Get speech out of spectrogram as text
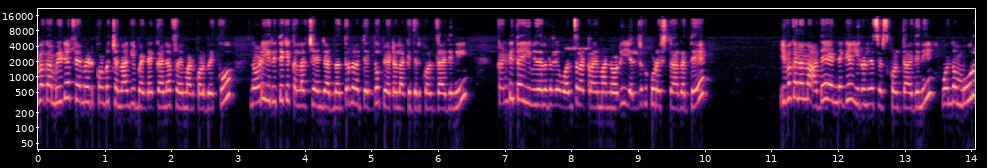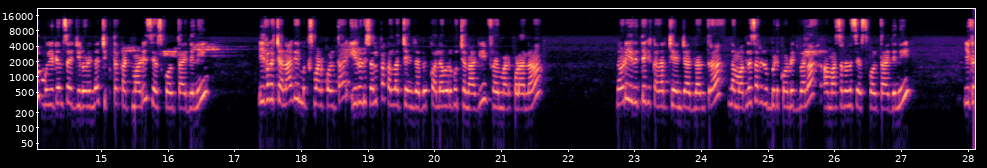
ಇವಾಗ ಮೀಡಿಯಂ ಫ್ಲೇಮ್ ಇಟ್ಕೊಂಡು ಚೆನ್ನಾಗಿ ಬೆಂಡೆಕಾಯಿನ ಫ್ರೈ ಮಾಡ್ಕೊಳ್ಬೇಕು. ನೋಡಿ, ಈ ರೀತಿಗೆ ಕಲರ್ ಚೇಂಜ್ ಆದ ನಂತರ ನಾನು ತೆಗೆದು ಪ್ಲೇಟಲ್ಲಿ ಹಾಕಿ ತಿರ್ಕೊಳ್ತಾ ಇದ್ದೀನಿ. ಖಂಡಿತ ಈ ವಿಧಾನದಲ್ಲಿ ಒಂದ್ಸಲ ಟ್ರೈ ಮಾಡಿ ನೋಡಿ, ಎಲ್ರಿಗೂ ಕೂಡ ಇಷ್ಟ ಆಗುತ್ತೆ. ಇವಾಗ ನಾನು ಅದೇ ಎಣ್ಣೆಗೆ ಈರುಳ್ಳಿನ ಸೇರಿಸ್ಕೊಳ್ತಾ ಇದ್ದೀನಿ. ಒಂದು ಮೂರು ಮೀಡಿಯಂ ಸೈಜ್ ಈರುಳ್ಳಿನ ಚಿಕ್ಕ ಕಟ್ ಮಾಡಿ ಸೇರಿಸ್ಕೊಳ್ತಾ ಇದ್ದೀನಿ. ಇವಾಗ ಚೆನ್ನಾಗಿ ಮಿಕ್ಸ್ ಮಾಡ್ಕೊಳ್ತಾ, ಈರುಳ್ಳಿ ಸ್ವಲ್ಪ ಕಲರ್ ಚೇಂಜ್ ಆಗಬೇಕು, ಅಲ್ಲಿವರೆಗೂ ಚೆನ್ನಾಗಿ ಫ್ರೈ ಮಾಡ್ಕೊಳ್ಳೋಣ. ನೋಡಿ, ಈ ರೀತಿಗೆ ಕಲರ್ ಚೇಂಜ್ ಆದ ನಂತರ ನಾವು ಮೊದಲೇ ಸಾರಿ ರುಬ್ಬಿಟ್ಕೊಂಡಿದ್ವಲ್ಲ, ಆ ಮಸಾಲನ ಸೇರಿಸ್ಕೊಳ್ತಾ ಇದ್ದೀನಿ. ಈಗ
